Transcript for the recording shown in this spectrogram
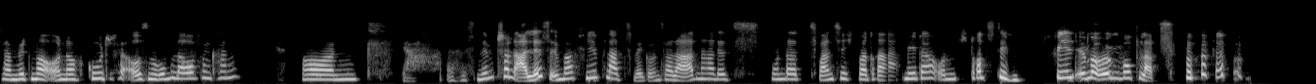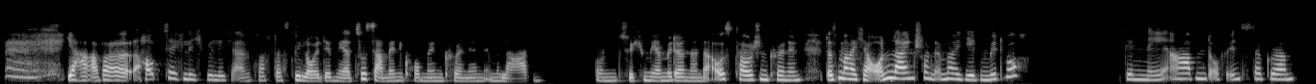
damit man auch noch gut außen rumlaufen kann. Und ja, es nimmt schon alles immer viel Platz weg. Unser Laden hat jetzt 120 Quadratmeter und trotzdem fehlt immer irgendwo Platz. ja, aber hauptsächlich will ich einfach, dass die Leute mehr zusammenkommen können im Laden und sich mehr miteinander austauschen können. Das mache ich ja online schon immer jeden Mittwoch, den Nähabend auf Instagram,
